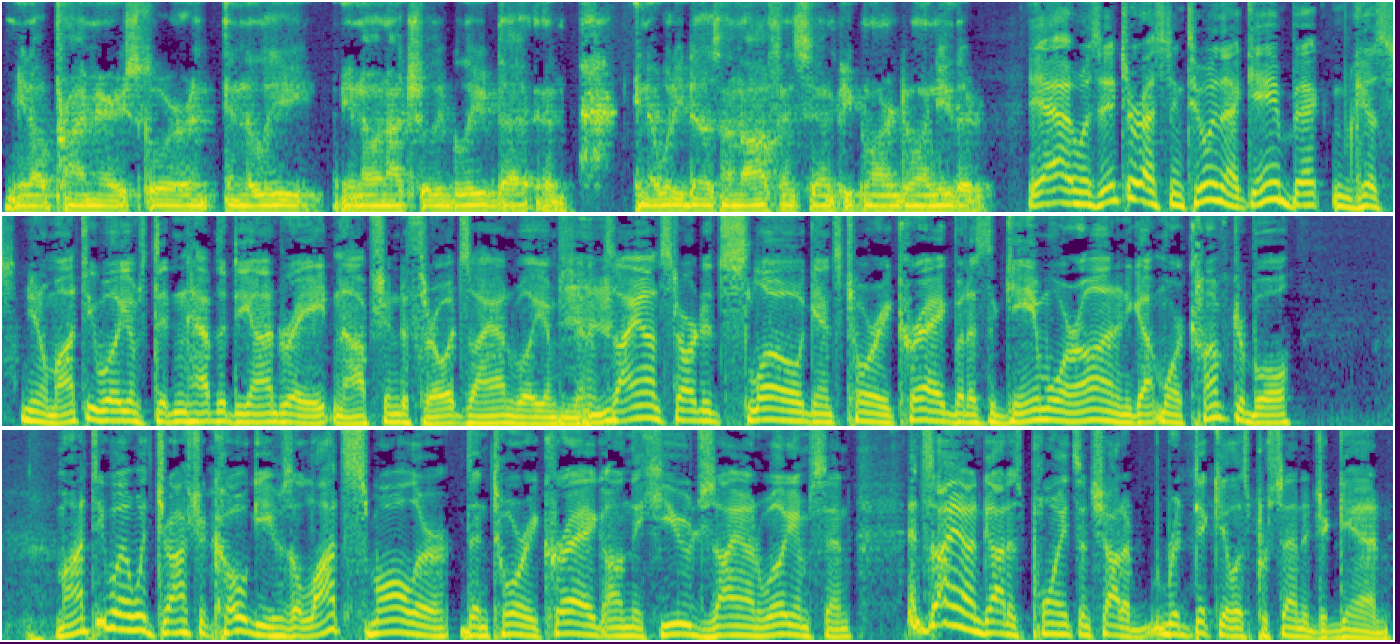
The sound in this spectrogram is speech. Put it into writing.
you know, primary scorer in, in the league, you know, and I truly believe that. And, you know, what he does on the offense and people aren't doing either. Yeah, it was interesting too in that game, Bick, because you know Monty Williams didn't have the DeAndre Ayton option to throw at Zion Williamson, and mm-hmm. Zion started slow against Torrey Craig, but as the game wore on and he got more comfortable, Monty went with Josh Okogie, who's a lot smaller than Torrey Craig on the huge Zion Williamson, and Zion got his points and shot a ridiculous percentage again.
